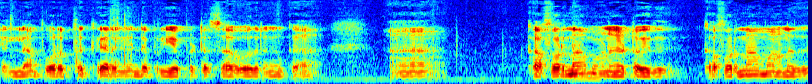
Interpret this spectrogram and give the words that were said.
എല്ലാം പുറത്തൊക്കെ ഇറങ്ങി എന്റെ പ്രിയപ്പെട്ട സഹോദരങ്ങൾക്ക് ആ- കഫർനാമാണ് കേട്ടോ ഇത്. കഫർനാമാണിത്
